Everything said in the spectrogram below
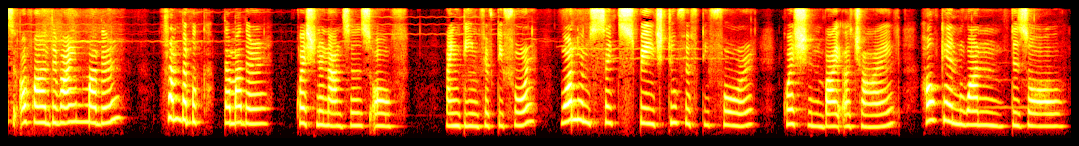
words of our Divine Mother from the book The Mother Question and Answers of 1954, Volume 6, page 254. Question by a child How can one dissolve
